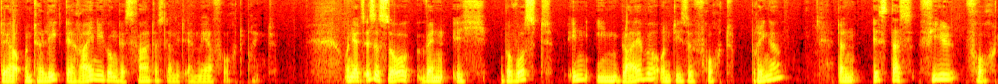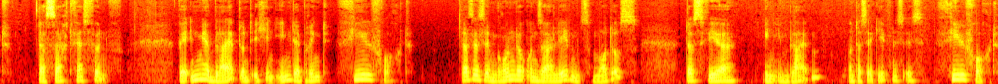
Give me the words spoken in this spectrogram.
der unterliegt der Reinigung des Vaters, damit er mehr Frucht bringt. Und jetzt ist es so, wenn ich bewusst in ihm bleibe und diese Frucht bringe, dann ist das viel Frucht. Das sagt Vers 5. Wer in mir bleibt und ich in ihm, der bringt viel Frucht. Das ist im Grunde unser Lebensmodus, dass wir in ihm bleiben und das Ergebnis ist viel Frucht.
